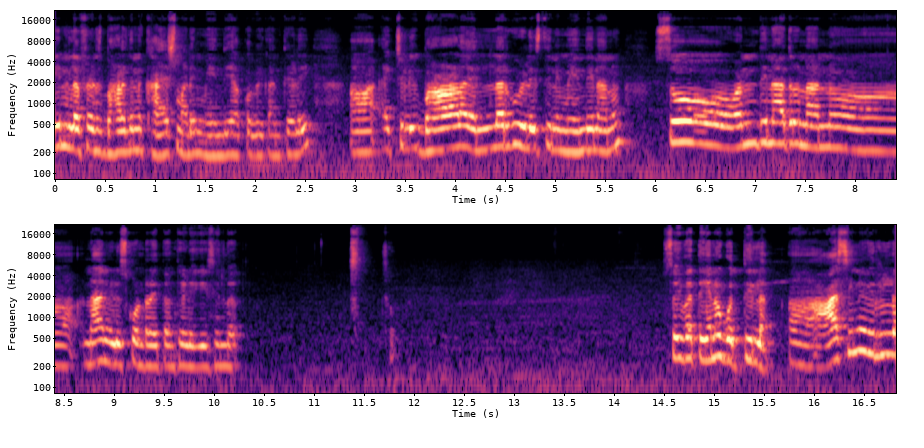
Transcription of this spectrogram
ಏನಿಲ್ಲ ಫ್ರೆಂಡ್ಸ್ ಭಾಳ ದಿನ ಖಾಯಶ್ ಮಾಡಿ ಮೆಹಂದಿ ಹಾಕೋಬೇಕಂತೇಳಿ. ಆ್ಯಕ್ಚುಲಿ ಭಾಳ ಎಲ್ಲರಿಗೂ ಇಳಿಸ್ತೀನಿ ಮೆಹಂದಿ ನಾನು. ಸೊ ಒಂದಿನ ಆದರೂ ನಾನು ನಾನು ಇಳಿಸ್ಕೊಂಡ್ರಾಯ್ತು ಅಂತ ಹೇಳಿ ಸೊ ಇವತ್ತೇನೋ ಗೊತ್ತಿಲ್ಲ. ಆಸೆನೂ ಇರಲಿಲ್ಲ.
